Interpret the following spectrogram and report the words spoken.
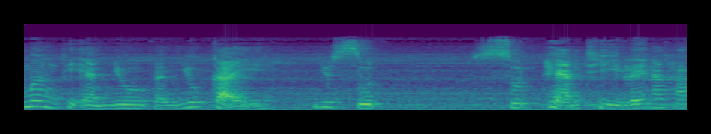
เมืองที่แอนยูกับยูไก่ยูสุดสุดแผนที่เลยนะคะ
